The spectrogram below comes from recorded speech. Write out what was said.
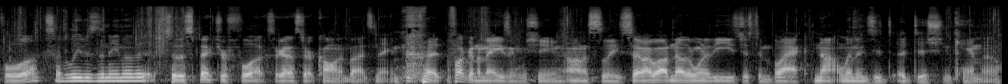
Flux, I believe is the name of it. So the Spectra Flux, I gotta start calling it by its name. But fucking amazing machine, honestly. So I bought another one of these just in black, not limited edition camo.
